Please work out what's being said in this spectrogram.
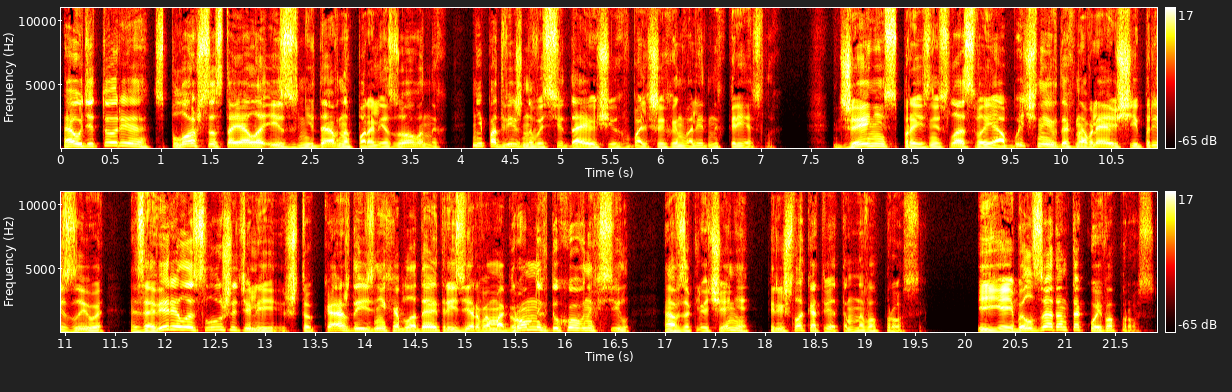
Аудитория сплошь состояла из недавно парализованных, неподвижно восседающих в больших инвалидных креслах. Дженнис произнесла свои обычные вдохновляющие призывы, заверила слушателей, что каждый из них обладает резервом огромных духовных сил, а в заключение перешла к ответам на вопросы. И ей был задан такой вопрос.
